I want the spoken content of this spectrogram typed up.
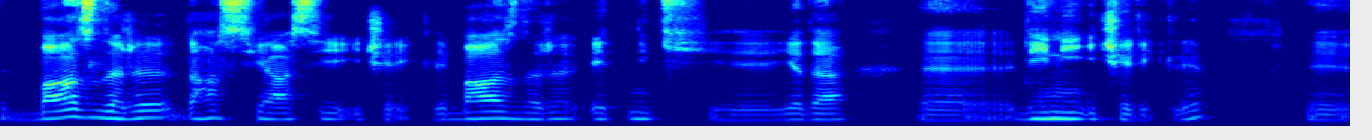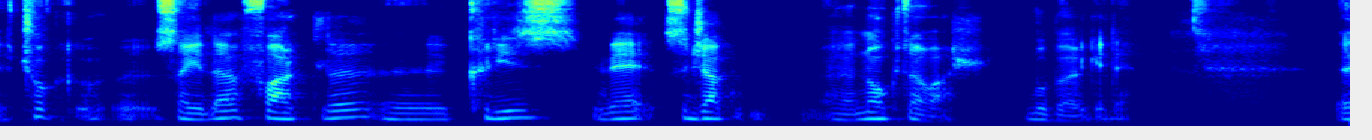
Bazıları daha siyasi içerikli, bazıları etnik e, ya da e, dini içerikli. E, çok e, sayıda farklı e, kriz ve sıcak e, nokta var bu bölgede. E,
